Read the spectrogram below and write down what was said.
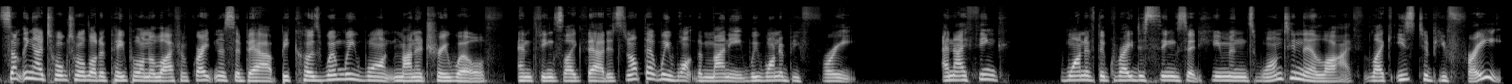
something I talk to a lot of people on a life of greatness about because when we want monetary wealth and things like that, it's not that we want the money, we want to be free. And I think one of the greatest things that humans want in their life like is to be free.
